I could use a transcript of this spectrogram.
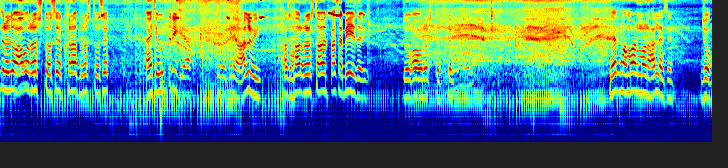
મિત્રો, જો આવો રસ્તો છે, ખરાબ રસ્તો છે. અહીંથી ઉતરી ગયા. થોડો ઘણી હાલવી. પાછો સારો રસ્તો આવે પાછા બે જ આવી. જો આવો રસ્તો છે. એકમાં મણ મણ હાલે છે. જો.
